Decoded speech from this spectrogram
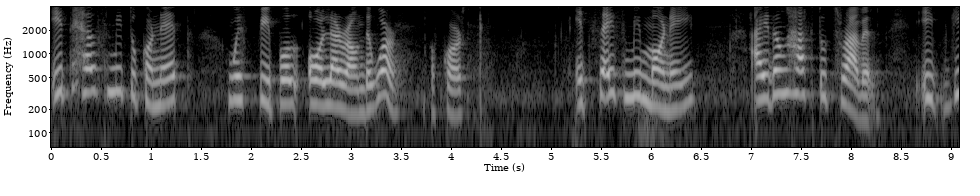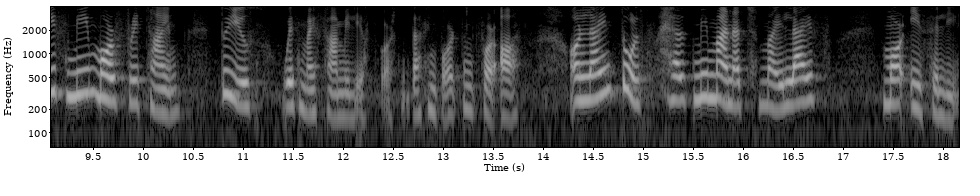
it helps me to connect with people all around the world, of course. It saves me money. I don't have to travel. It gives me more free time to use with my family, of course. That's important for us. Online tools help me manage my life more easily.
